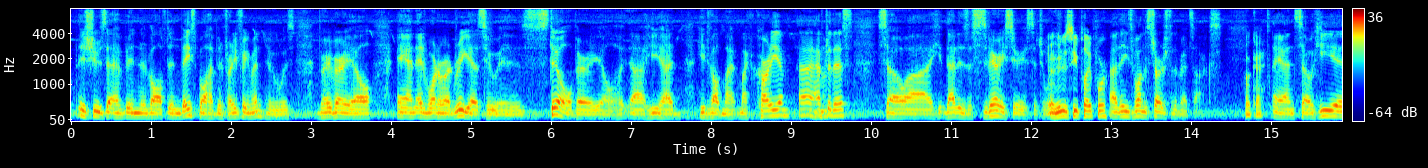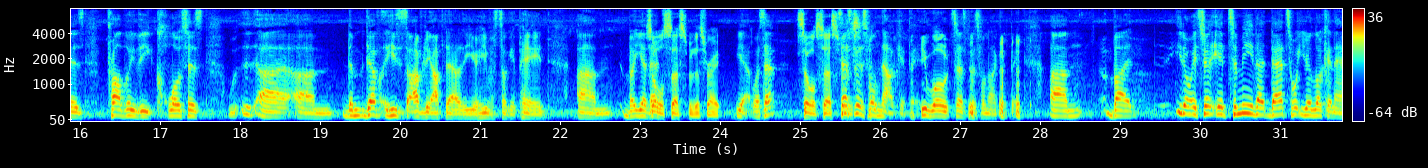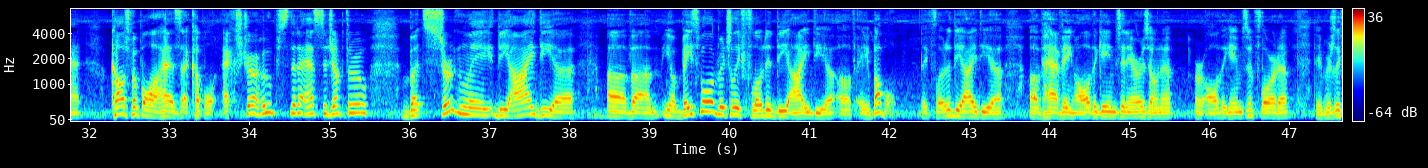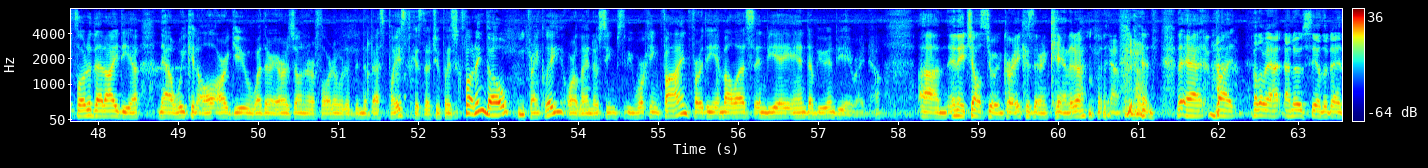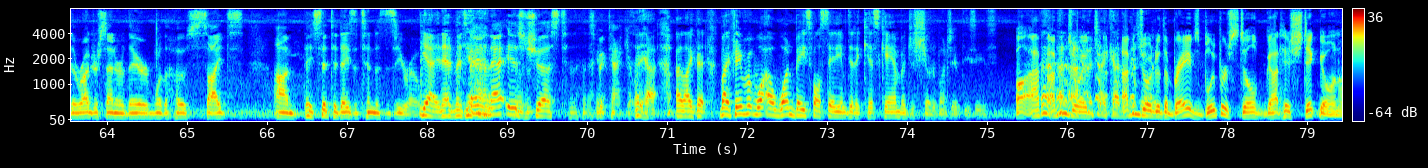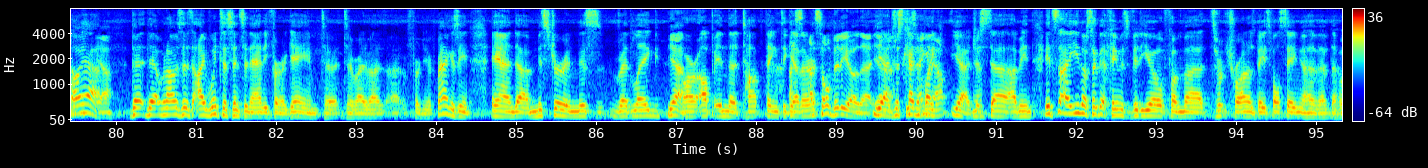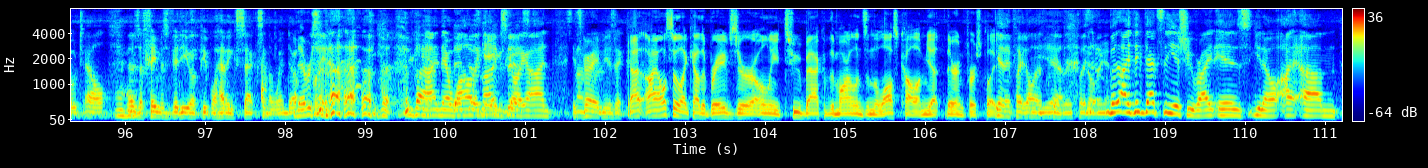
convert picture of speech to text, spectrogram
Issues that have been involved in baseball have been Freddie Freeman, who was very, very ill, and Eduardo Rodriguez, who is still very ill. Uh, he had he developed my, myocardia uh, after this, so uh, he, that is a very serious situation. Who does he play for? Uh, he's one of the starters for the Red Sox okay. and so he is probably the closest. Uh, um, the definitely he's obviously opted out of the year. He will still get paid. Um, but yeah, So will Cespedes, right? yeah. What's that? So will Cespedes. Cespedes will not get paid. He won't. Cespedes will not get paid. Um, but you know, it's a, it to me that that's what you're looking at. College football has a couple extra hoops that it has to jump through, but certainly the idea of um, you know baseball originally floated the idea of a bubble. They floated the idea of having all the games in Arizona or all the games in Florida. They originally floated that idea. Now we can all argue whether Arizona or Florida would have been the best place because they're two places floating. Though, frankly, Orlando seems to be working fine for the MLS, NBA, and WNBA right now. Um, NHL's doing great because they're in Canada. Yeah. And, uh, but By the way, I, I noticed the other day the Rogers Center there, one of the host sites, um, they said today's attendance is zero. yeah, in Edmonton, yeah. And that is just spectacular. yeah, I like that. My favorite one, uh, one baseball stadium did a kiss cam and just showed a bunch of empty seats. Well, I've, I've enjoyed. I I've enjoyed enjoy. with the Braves. Blooper's still got his shtick going on. Oh yeah, Yeah. That, that when I was I went to Cincinnati for a game to, to write about uh, for New York Magazine, and uh, Mister and Miss Redleg Yeah. are up in the top thing I, together. I saw video of that. yeah, Yeah, just He's kind of like out. yeah, just uh, I mean, it's uh, you know, it's like that famous video from uh, Tor- Toronto's baseball stadium. You have, have the hotel. There's a famous video of people having sex in the window. Never seen it. behind there that while the game's exist. going on. It's, not very true. amusing. I, I also like how the Braves are only two back of the Marlins in the loss column, yet they're in first place. Yeah, they played all. the Yeah, games. they played all the games. But I think that's the issue, right? Is you know I um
